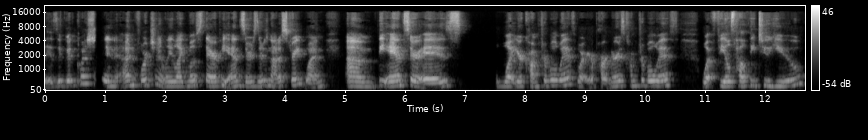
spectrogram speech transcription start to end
Is a good question. Unfortunately, like most therapy answers, there's not a straight one. Um, the answer is what you're comfortable with, what your partner is comfortable with, what feels healthy to you.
